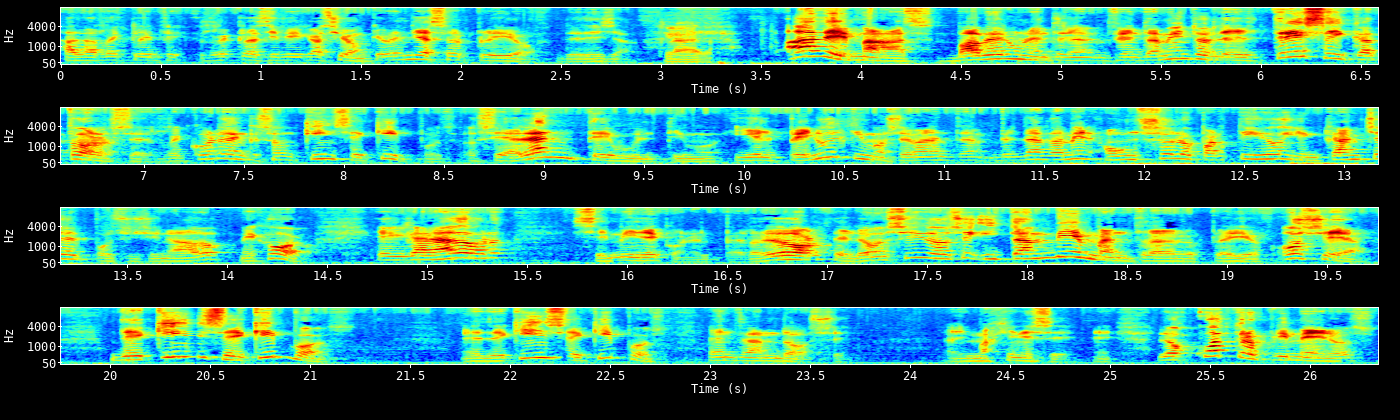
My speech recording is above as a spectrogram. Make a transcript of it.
a la reclasificación, que vendría a ser playoff desde ya. Claro. Además, va a haber un enfrentamiento del 13 y 14. Recuerden que son 15 equipos. O sea, el anteúltimo y el penúltimo se van a enfrentar también a un solo partido y en cancha del posicionado mejor. El ganador se mide con el perdedor del 11 y 12 y también va a entrar a los playoffs. O sea, de 15 equipos, eh, de 15 equipos entran 12. Imagínense, eh, los cuatro primeros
